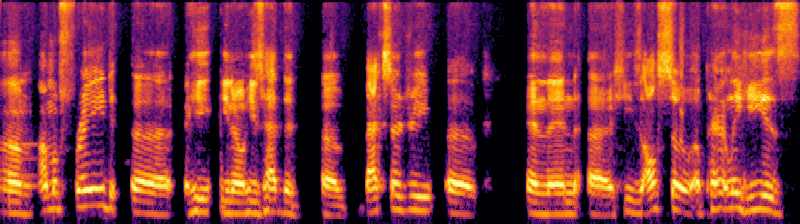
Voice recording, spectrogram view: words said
um, I'm afraid uh, he, you know, he's had the uh, back surgery, uh, and then uh, he's also apparently he is,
